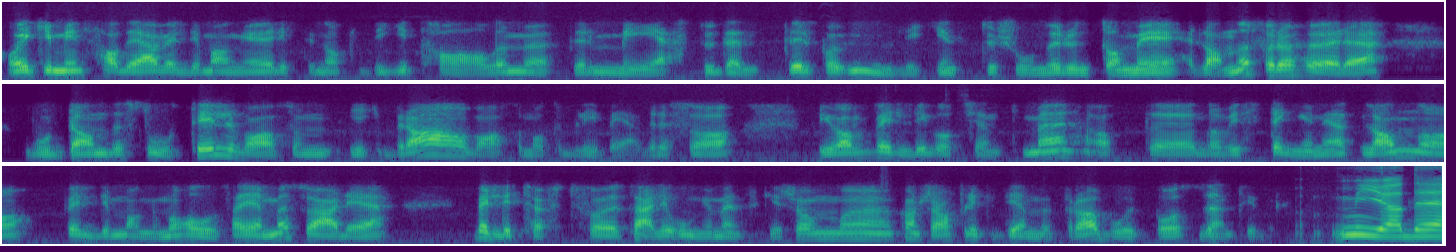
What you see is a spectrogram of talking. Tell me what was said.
Og ikke minst hadde jeg veldig mange riktignok digitale møter med studenter på ulike institusjoner rundt om i landet for å høre hvordan det sto til, hva som gikk bra og hva som måtte bli bedre. Så vi var veldig godt kjent med at eh, når vi stenger ned et land og veldig mange må holde seg hjemme, så er det veldig tøft for særlig unge mennesker som uh, kanskje har flyttet hjemmefra og bor på studenthybel. Mye av det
